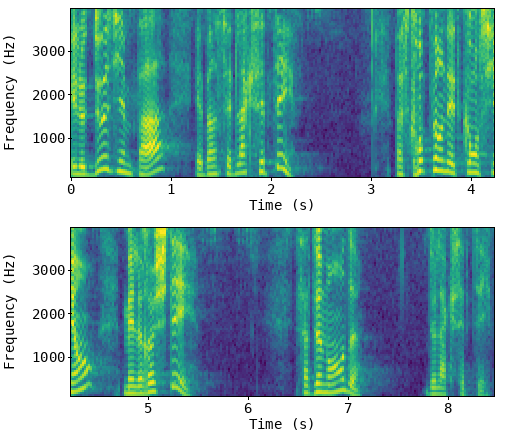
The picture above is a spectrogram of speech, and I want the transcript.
et le deuxième pas, eh ben, c'est de l'accepter. Parce qu'on peut en être conscient, mais le rejeter. Ça demande de l'accepter.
